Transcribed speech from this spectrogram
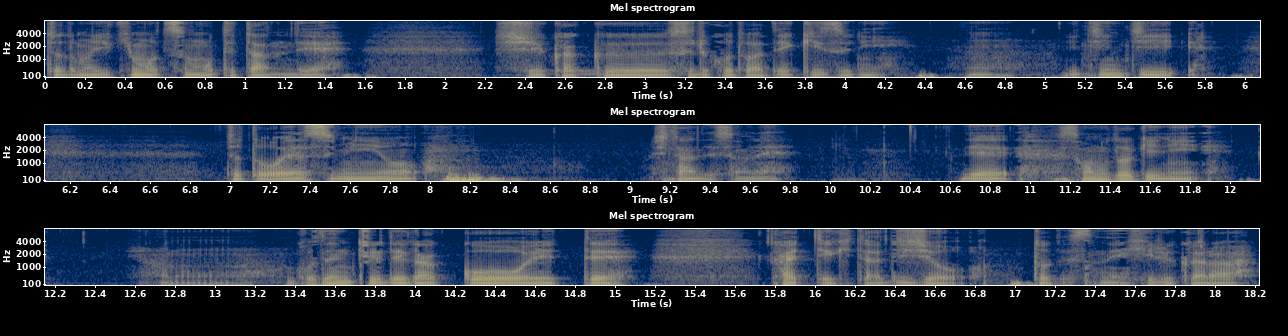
ちょっともう雪も積もってたんで収穫することはできずに、うん、一日ちょっとお休みをしたんですよね。でその時にあの午前中で学校を終えて帰ってきた次女とですね昼から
